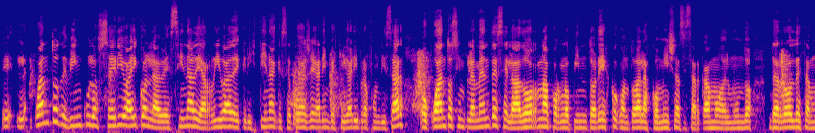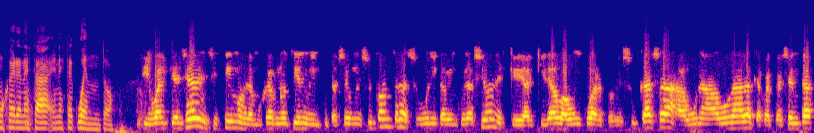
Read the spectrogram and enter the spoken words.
eh, ¿Cuánto de vínculo serio hay con la vecina de arriba de Cristina que se pueda llegar a investigar y profundizar? ¿O cuánto simplemente se lo adorna por lo pintoresco con todas las comillas y sarcasmo del mundo de rol de esta mujer en, esta, en este cuento? Igual que ayer, insistimos, la mujer no tiene una imputación en su contra, su única vinculación es que alquilaba un cuarto de su casa a una abogada que representa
